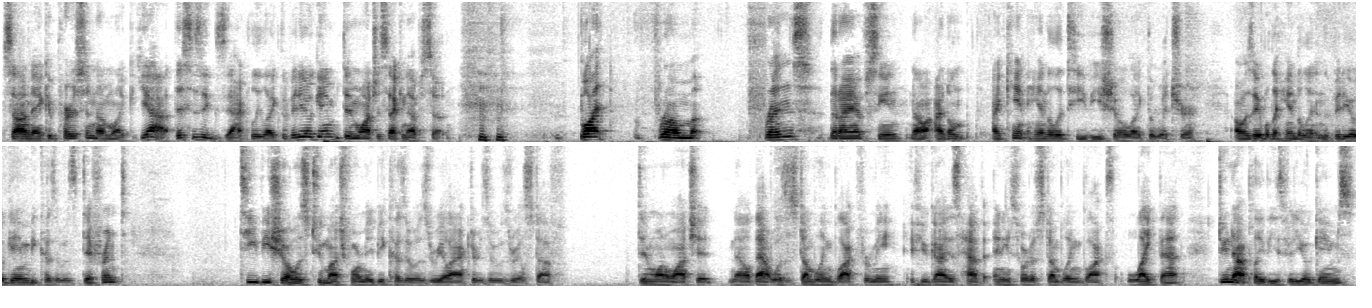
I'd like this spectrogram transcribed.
saw a naked person. I'm like, yeah, this is exactly like the video game. Didn't watch a second episode. but from friends that I have seen, now I don't, I can't handle a TV show like The Witcher. I was able to handle it in the video game because it was different. TV show was too much for me because it was real actors, it was real stuff. Didn't want to watch it. Now that was a stumbling block for me. If you guys have any sort of stumbling blocks like that, do not play these video games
